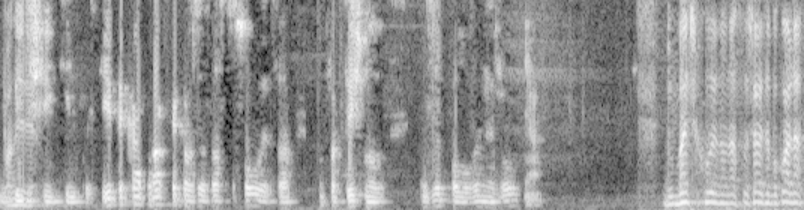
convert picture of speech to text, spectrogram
в більшій кількості. І така практика вже застосовується фактично з половини жовтня. Ну, Менше хвилини у нас лишається буквально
